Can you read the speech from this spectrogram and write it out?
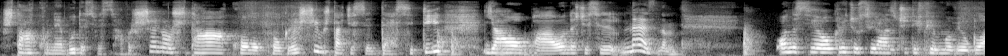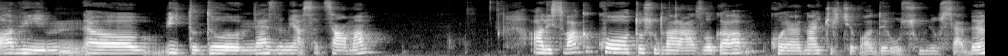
Šta ako ne bude sve savršeno, šta ako ovo pogrešim, šta će se desiti, jao pa onda će se, ne znam, onda se okreću svi različiti filmovi u glavi uh, i to da ne znam ja sad sama. Ali svakako to su dva razloga koja najčešće vode u sumnju sebe.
